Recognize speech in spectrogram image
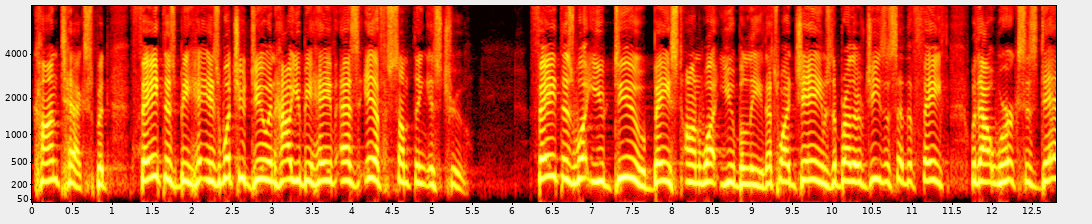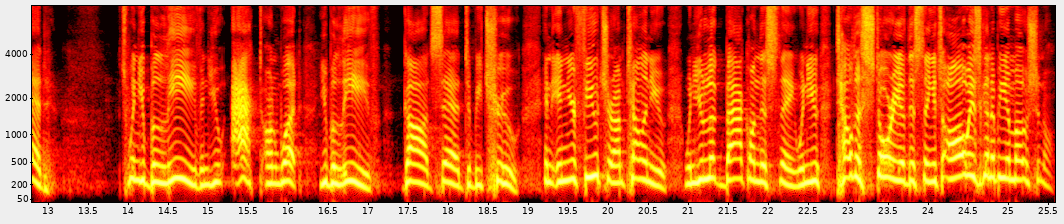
context. But faith is, beha- is what you do and how you behave as if something is true. Faith is what you do based on what you believe. That's why James, the brother of Jesus, said that faith without works is dead. It's when you believe and you act on what you believe God said to be true. And in your future, I'm telling you, when you look back on this thing, when you tell the story of this thing, it's always going to be emotional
